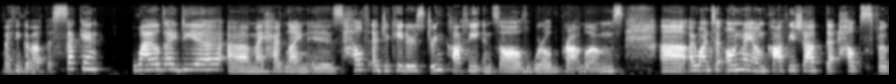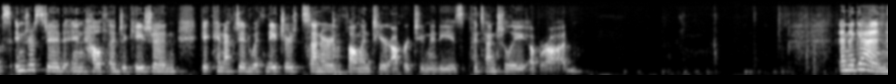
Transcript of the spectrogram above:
If I think about the second wild idea. Uh, my headline is Health Educators Drink Coffee and Solve World. Problems. Uh, I want to own my own coffee shop that helps folks interested in health education get connected with nature centered volunteer opportunities, potentially abroad. And again,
